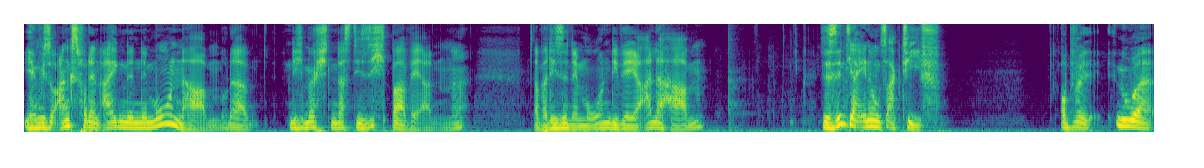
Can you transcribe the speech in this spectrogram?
irgendwie so Angst vor den eigenen Dämonen haben oder nicht möchten, dass die sichtbar werden. Ne? Aber diese Dämonen, die wir ja alle haben, sie sind ja in uns aktiv. Ob wir nur,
